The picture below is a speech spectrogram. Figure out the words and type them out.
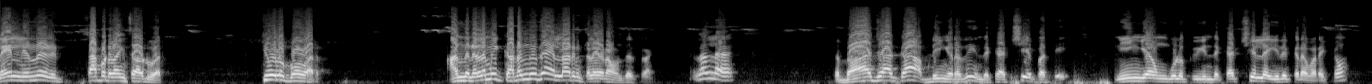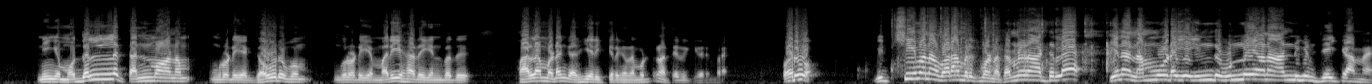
லைனில் நின்று சாப்பாடு வாங்கி சாப்பிடுவார். கியூவில் போவார். அந்த நிலைமை கடந்து தான் எல்லாரும் தலைவராக வந்திருக்கிறாங்க. அதனால இந்த பாஜக அப்படிங்கிறது இந்த கட்சியை பத்தி நீங்கள் உங்களுக்கு இந்த கட்சியில் இருக்கிற வரைக்கும் நீங்க முதல்ல தன்மானம் உங்களுடைய கௌரவம் உங்களுடைய மரியாதை என்பது பல மடங்கு அதிகரிக்கிறத மட்டும் நான் தெரிவிக்க விரும்புகிறேன் வருவோம். நிச்சயமா நான் வராம இருக்க மாட்டேன். தமிழ்நாட்டுல ஏன்னா நம்முடைய இந்த உண்மையான ஆன்மீகம் ஜெயிக்காம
